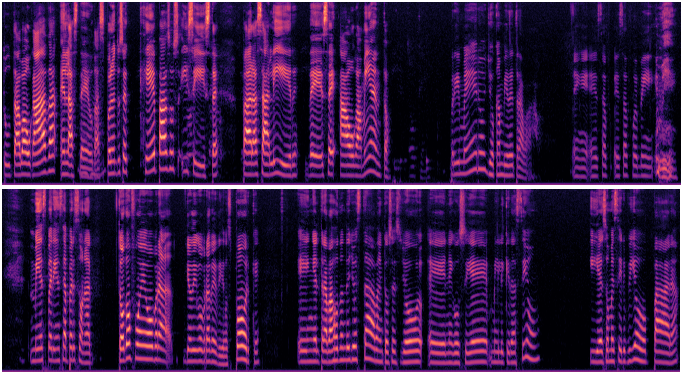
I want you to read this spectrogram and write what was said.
tú estabas ahogada en las deudas. Pero entonces, ¿qué pasos hiciste para salir de ese ahogamiento? Primero yo cambié de trabajo. En e- esa, esa fue mi, mi, mi experiencia personal. Todo fue obra, yo digo obra de Dios, porque en el trabajo donde yo estaba, entonces yo eh, negocié mi liquidación y eso me sirvió para,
